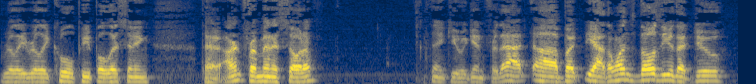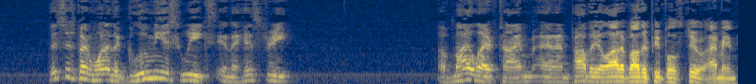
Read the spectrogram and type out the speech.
really, really cool people listening that aren't from Minnesota. Thank you again for that. Uh, but yeah, the ones, those of you that do, this has been one of the gloomiest weeks in the history of my lifetime, and probably a lot of other people's too. I mean,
